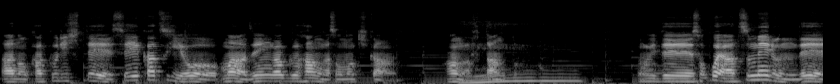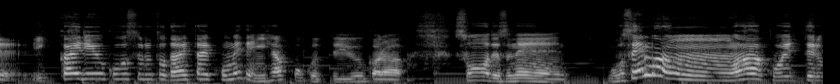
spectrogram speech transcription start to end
あの、隔離して、生活費を、まあ、全額藩がその期間、藩が負担と。それで、そこへ集めるんで、一回流行すると大体米で200石っていうから、そうですね、5000万は超えてる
